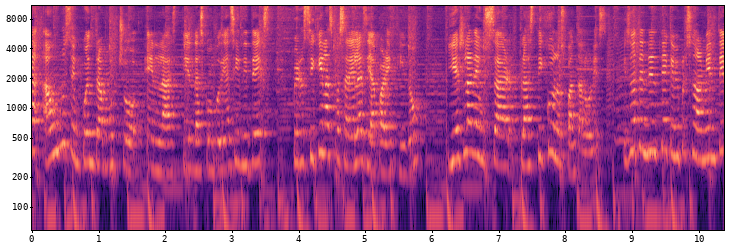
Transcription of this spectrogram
Aún no se encuentra mucho en las tiendas como podría ser Inditex, pero sí que en las pasarelas ya ha aparecido y es la de usar plástico en los pantalones. Es una tendencia que a mí personalmente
